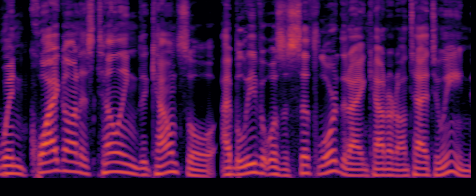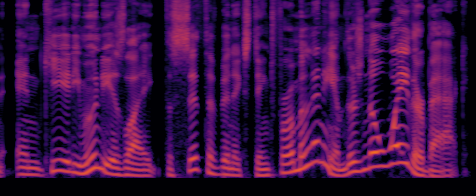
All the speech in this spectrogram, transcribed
when Qui Gon is telling the Council, I believe it was a Sith Lord that I encountered on Tatooine, and Ki Mundi is like, the Sith have been extinct for a millennium. There's no way they're back.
